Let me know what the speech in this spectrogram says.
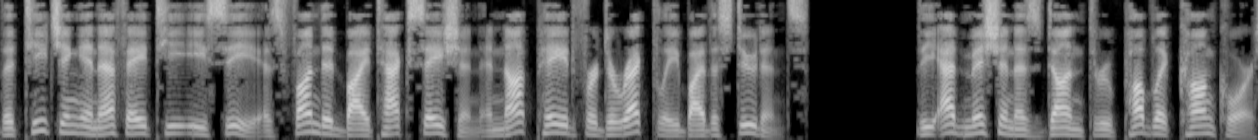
the teaching in FATEC is funded by taxation and not paid for directly by the students. The admission is done through public concourse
